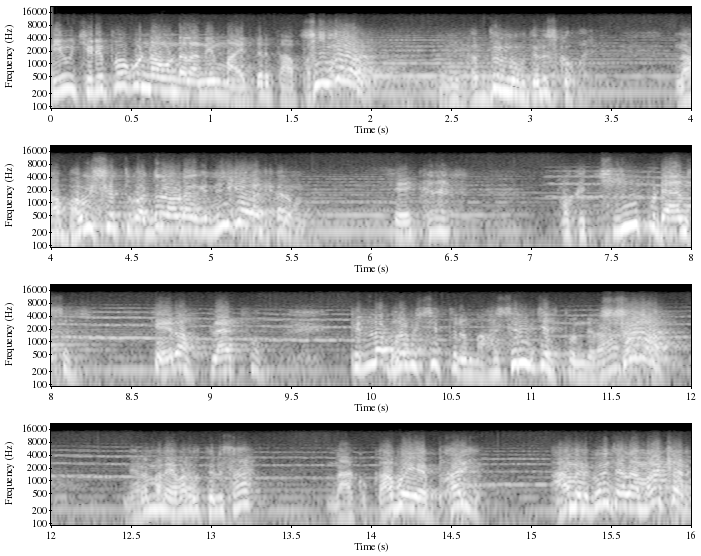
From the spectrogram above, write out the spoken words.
నీవు చెడిపోకుండా ఉండాలని మా ఇద్దరు తాప సుందరం నీ హద్దులు నువ్వు తెలుసుకోవాలి. నా భవిష్యత్తుకు అడ్డు రావడానికి నీకే అధికారం ఉంది. శేఖర్ ఒక cheap dancer care of platform పిల్ల భవిష్యత్తును నాశనం చేస్తుందిరా. Shut up! నిర్మల ఎవరో తెలుసా? నాకు కాబోయే భార్య. ఆమెను గురించి అలా మాట్లాడు.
